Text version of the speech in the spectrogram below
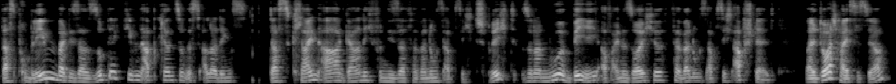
Das Problem bei dieser subjektiven Abgrenzung ist allerdings, dass a gar nicht von dieser Verwendungsabsicht spricht, sondern nur b auf eine solche Verwendungsabsicht abstellt. Weil dort heißt es ja,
